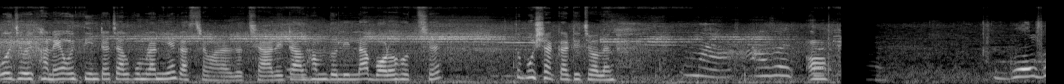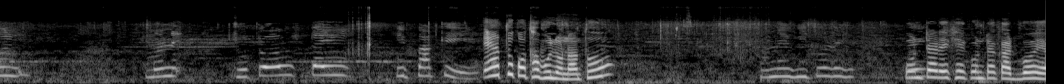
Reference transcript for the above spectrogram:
ওই যে ওইখানে ওই তিনটা চাল কুমড়া নিয়ে গাছটা মারা যাচ্ছে। আর এটা আলহামদুলিল্লাহ বড় হচ্ছে। তো পোশাক কাটি চলেন। ও। গোল গোল মানে ছোট অবস্থায় পাকে এত কথা বলো না তো। মানে ভিতরে কোনটা রেখে কোনটা কাটবো এই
